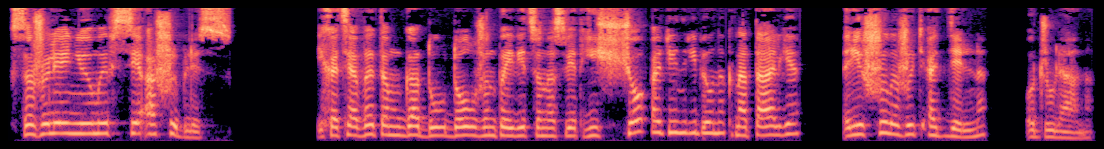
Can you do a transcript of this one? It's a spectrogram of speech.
К сожалению, мы все ошиблись. И хотя в этом году должен появиться на свет еще один ребенок, Наталья решила жить отдельно от Джулиана.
